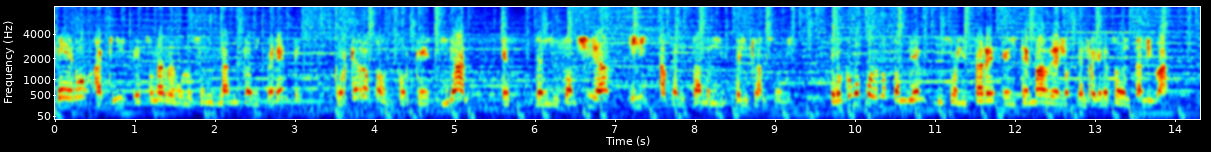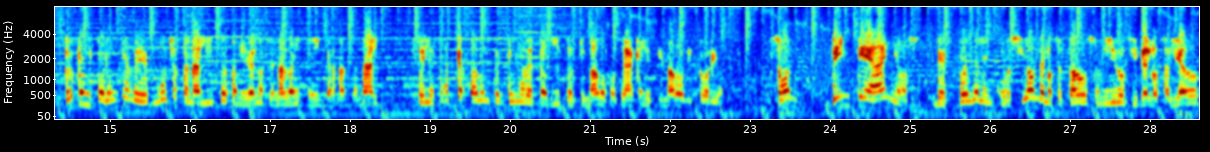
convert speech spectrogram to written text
pero aquí es una revolución islámica diferente. ¿Por qué razón? Porque Irán es del Islam Shia y Afganistán del, Islam Sunni. Pero ¿cómo podemos también visualizar el tema del regreso del talibán? Creo que a diferencia de muchos analistas a nivel nacional e internacional, se les ha escapado un pequeño detallito, estimado José Ángel, estimado auditorio. Son 20 años después de la incursión de los Estados Unidos y de los aliados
